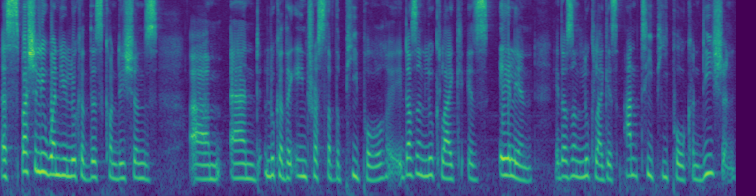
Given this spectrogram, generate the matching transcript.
Especially when you look at these conditions um, and look at the interest of the people, it doesn't look like it's alien. It doesn't look like it's anti-people condition.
